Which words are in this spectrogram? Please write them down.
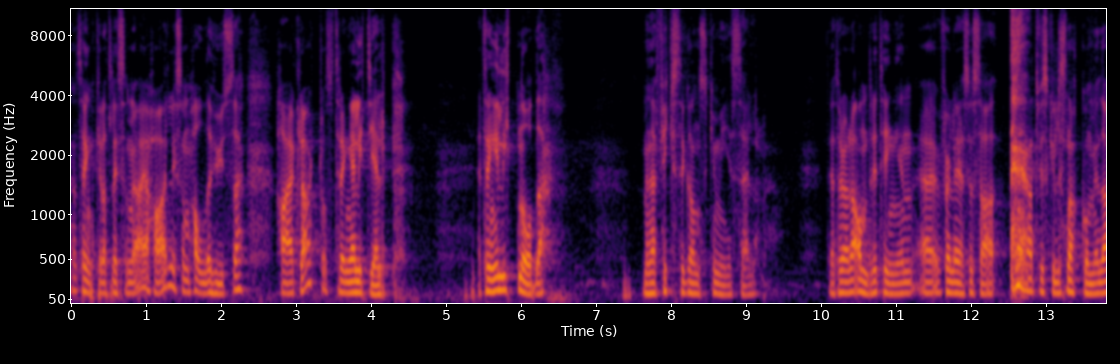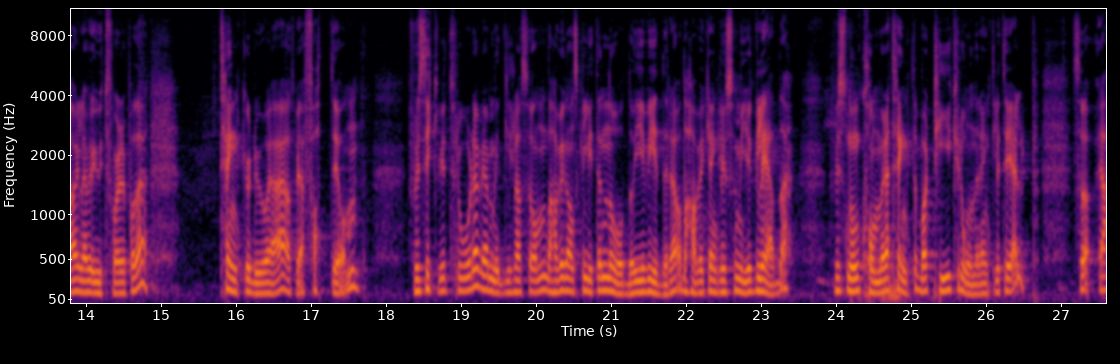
og tenker at liksom, ja, jeg har liksom halve huset har jeg klart, og så trenger jeg litt hjelp. Jeg trenger litt nåde. Men jeg fikser ganske mye selv. Det tror jeg er det andre tingen jeg føler Jesus sa at vi skulle snakke om i dag. eller jeg vil utfordre på det. Tenker du og jeg at vi er fattige i ånden? For Hvis ikke vi tror det, vi er middelklasse i ånden, da har vi ganske lite nåde å gi videre, og da har vi ikke egentlig så mye glede. Hvis noen kommer Jeg trengte bare ti kroner egentlig til hjelp. Så ja,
